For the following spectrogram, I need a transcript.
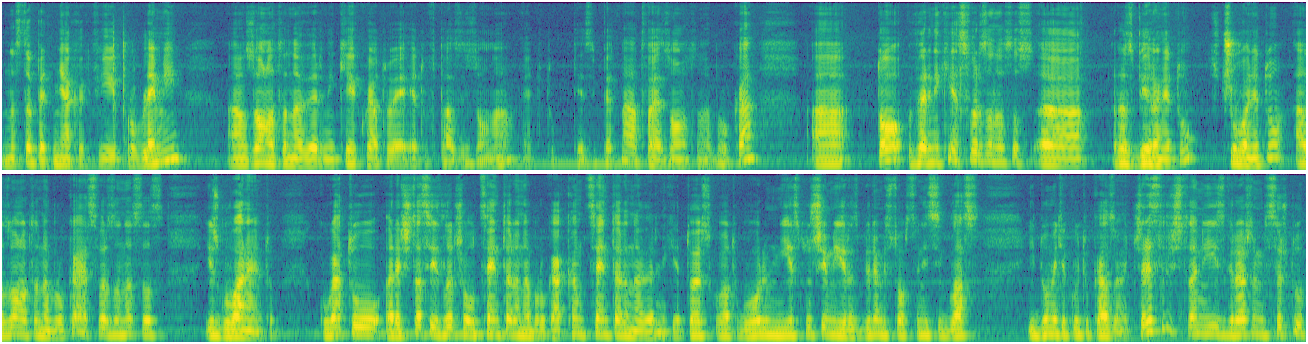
настъпят някакви проблеми, зоната на Вернике, която е ето в тази зона, ето тук тези петна, това е зоната на Брока, то Вернике е свързана с разбирането, с чуването, а зоната на Брока е свързана с изговарянето. Когато речта се излъчва от центъра на Брока към центъра на Вернике, т.е. когато говорим, ние слушаме и разбираме собствения си глас и думите, които казваме. Чрез речта ние изграждаме също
